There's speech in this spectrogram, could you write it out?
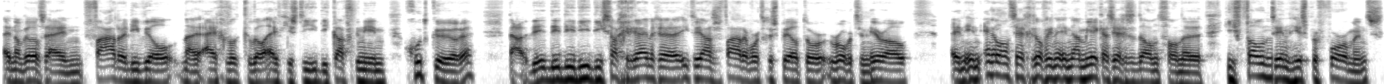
En dan wil zijn vader, die wil nou, eigenlijk wel eventjes die, die kakvriendin goedkeuren. Nou, die, die, die, die, die Italiaanse vader wordt gespeeld door Robert De Niro. En in Engeland zeggen ze, of in, in Amerika zeggen ze dan van uh, he phones in his performance.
